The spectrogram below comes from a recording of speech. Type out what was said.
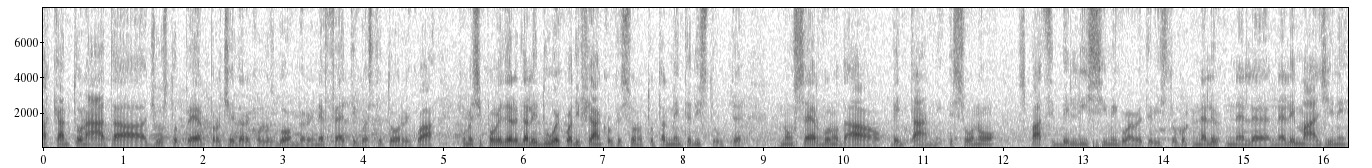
accantonata giusto per procedere con lo sgombero. In effetti queste torri qua, come si può vedere dalle due qua di fianco che sono totalmente distrutte, non servono da vent'anni e sono spazi bellissimi come avete visto nelle, nelle, nelle immagini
